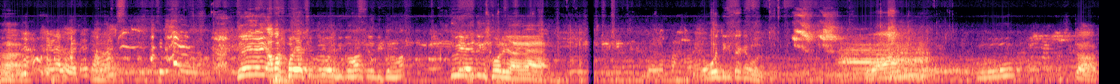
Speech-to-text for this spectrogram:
হ্যাঁ। তাই আবার সরে যাচ্ছিস তুই ওইদিকে হ তুই ওইদিকে হ। তুই এইদিকে সরে যায় হ্যাঁ ওই দিকে থেকে বলবি। ওয়ান টু স্টার্ট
